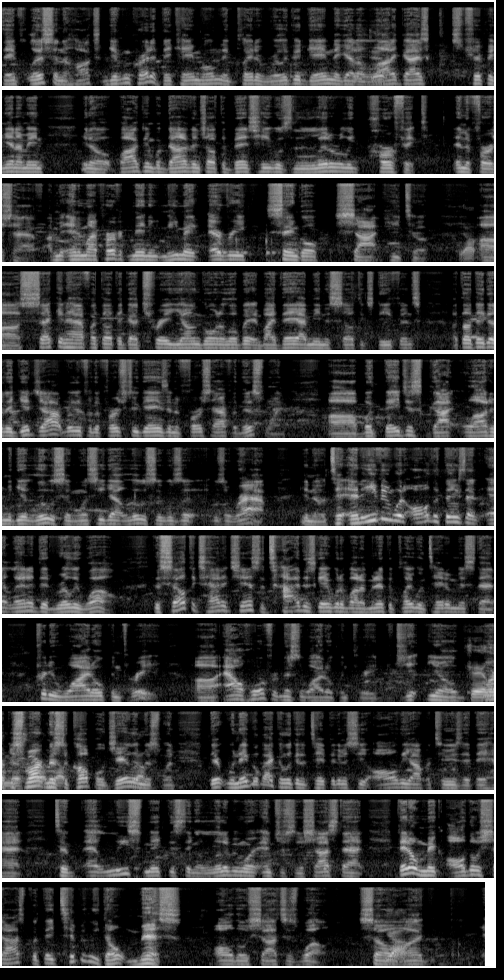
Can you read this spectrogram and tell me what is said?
They've listen. The Hawks give them credit. They came home. They played a really good game. They got They a did. lot of guys tripping in. I mean, you know, Bogdan Bogdanovich off the bench. He was literally perfect in the first half. I mean, in my perfect meaning, he made every single shot he took. Yep. Uh, second half, I thought they got Trae Young going a little bit, and by they I mean the Celtics defense. I thought they did a good job really for the first two games in the first half of this one, uh, but they just got allowed him to get loose, and once he got loose, it was a it was a wrap. You know, to, and even with all the things that Atlanta did really well, the Celtics had a chance to tie this game with about a minute to play when Tatum missed that pretty wide open three. Uh, Al Horford missed a wide open three. J- you know, Jaylen Marcus missed Smart one, missed yep. a couple. Jaylen Yep. missed one. They're, when they go back and look at the tape, they're going to see all the opportunities that they had to at least make this thing a little bit more interesting. Shots that they don't make all those shots, but they typically don't miss all those shots as well. So Yeah. uh,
